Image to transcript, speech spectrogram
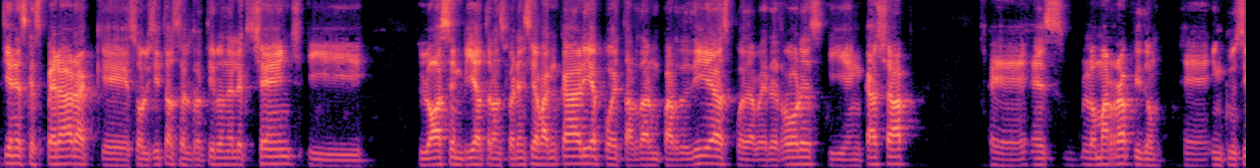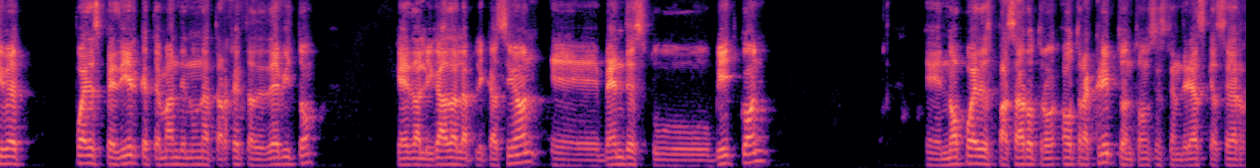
tienes que esperar a que solicitas el retiro en el exchange y lo hacen vía transferencia bancaria, puede tardar un par de días, puede haber errores y en Cash App eh, es lo más rápido. Eh, inclusive puedes pedir que te manden una tarjeta de débito, queda ligada a la aplicación, eh, vendes tu Bitcoin, no puedes pasar otra cripto, entonces tendrías que hacer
